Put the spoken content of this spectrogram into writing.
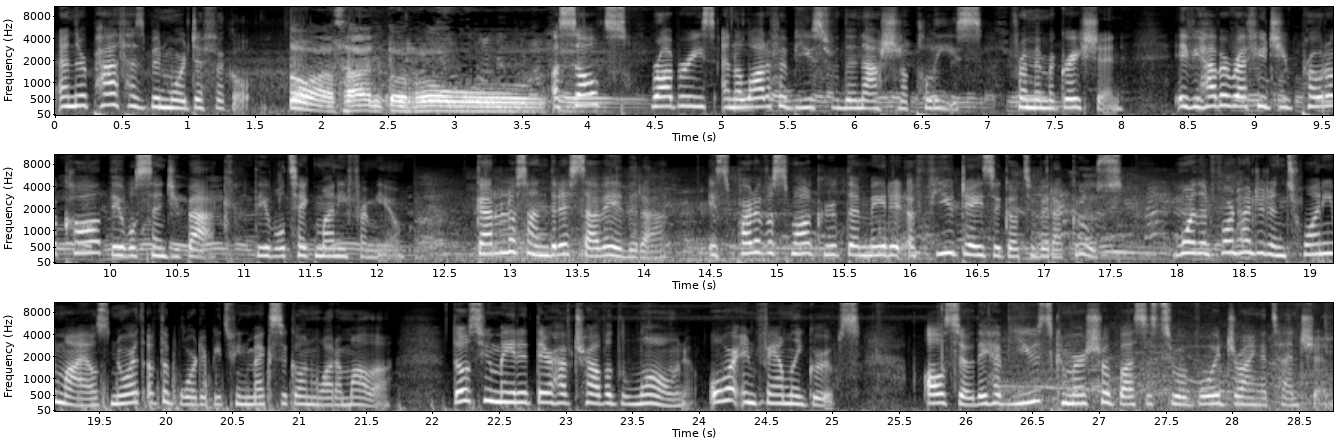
and their path has been more difficult. Assaults, robberies, and a lot of abuse from the national police, from immigration. If you have a refugee protocol, they will send you back. They will take money from you. Carlos Andres Saavedra is part of a small group that made it a few days ago to Veracruz, more than 420 miles north of the border between Mexico and Guatemala. Those who made it there have traveled alone or in family groups. Also, they have used commercial buses to avoid drawing attention.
